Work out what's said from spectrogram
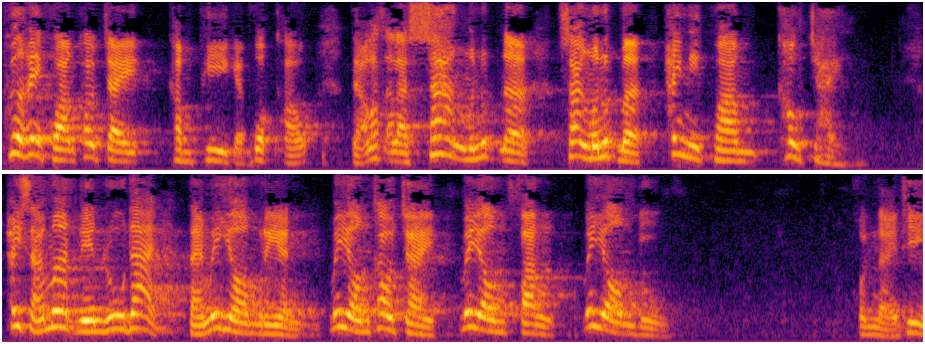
เพื่อให้ความเข้าใจคัมภีร์แก่พวกเขา แต่อัลลอฮฺตะลาสร้างมนุษย์นาสร้างมนุษย์มาให้มีความเข้าใจ ให้สามารถเรียนรู้ได้ แต่ไม่ยอมเรียน ไม่ยอมเข้าใจ ไม่ยอมฟัง ไม่ยอมดู คนไหนที่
